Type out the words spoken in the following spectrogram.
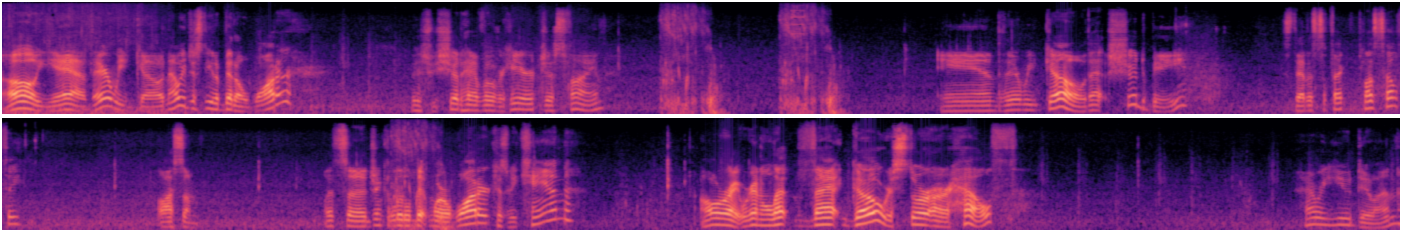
Oh, yeah, there we go. Now we just need a bit of water. Which we should have over here just fine. And there we go. That should be status effect plus healthy. Awesome. Let's uh, drink a little bit more water because we can. Alright, we're going to let that go, restore our health. How are you doing?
